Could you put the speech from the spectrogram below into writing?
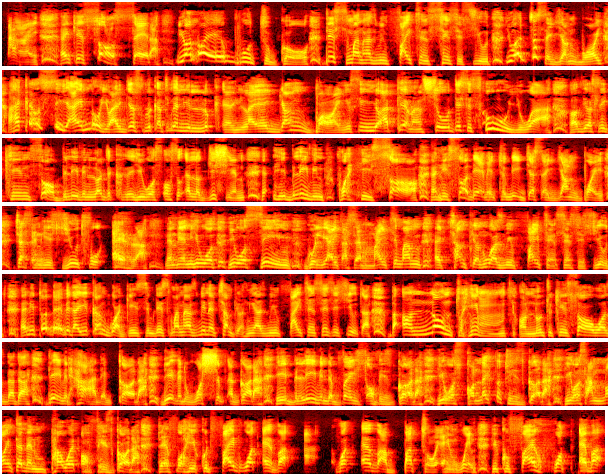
And King Saul said, You are not able to go. This man has been fighting since his youth. You are just a young boy. I can see, I know you. I just look at you and you look uh, like a young boy. You see, your appearance show this is who you are. Obviously, King Saul believed in logic. He was also a logician. He believed in what he saw, and he saw David to be just a young boy, just in his youthful era. And then he was he was seeing Goliath as a mighty man, a champion who has been fighting since his youth. And he told David that you can't go against him. This man has been a champion. He has been fighting since his youth. But unknown to him, unknown to King Saul, was that uh, David had a God. Uh, David worshipped a God. Uh, he believed in the voice of his God. He was connected to his God. He was anointed and empowered of his God. Therefore, he could fight whatever whatever battle and win. He could fight whatever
